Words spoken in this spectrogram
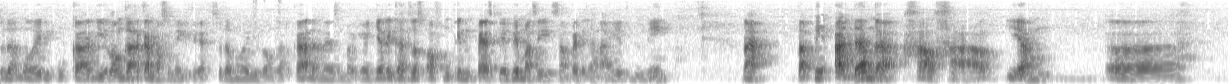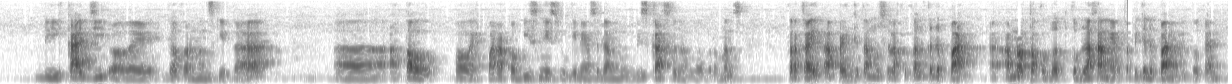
sudah mulai dibuka, dilonggarkan maksudnya gitu ya, sudah mulai dilonggarkan dan lain sebagainya, regardless of mungkin PSBB masih sampai dengan akhir Juni. Nah, tapi ada nggak hal-hal yang eh, dikaji oleh government kita eh, atau oleh para pebisnis mungkin yang sedang discuss dengan government terkait apa yang kita mesti lakukan ke depan. I'm not talk about ke belakang ya, tapi ke depan gitu kan.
